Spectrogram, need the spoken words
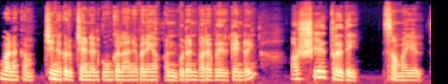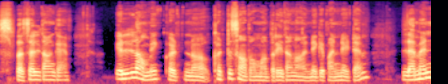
வணக்கம். சின்ன குரூப் சேனலுக்கு உங்கள் அனைவரையும் அன்புடன் வரவேற்கின்றேன். அக்ஷய திருதி சமையல் ஸ்பெஷல் தாங்க. எல்லாமே கட்ன கட்டு சாதம் மாதிரி தான் நான் இன்றைக்கி பண்ணிட்டேன். லெமன்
